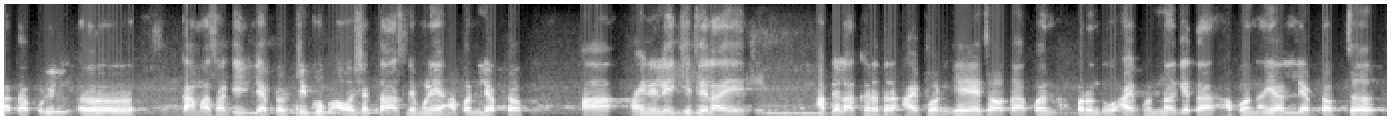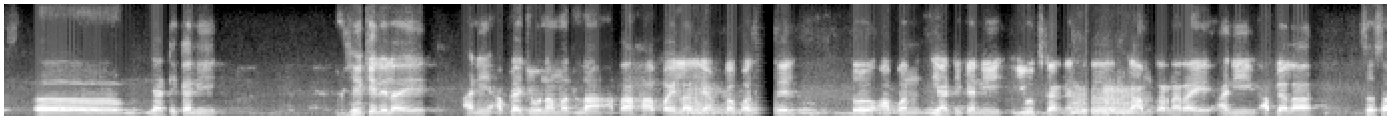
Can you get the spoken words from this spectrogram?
आता पुढील कामासाठी लॅपटॉपची खूप आवश्यकता असल्यामुळे आपण लॅपटॉप हा फायनली घेतलेला आहे. आपल्याला खरं तर आयफोन घ्यायचा होता पण परंतु आयफोन न घेता आपण या लॅपटॉपचं या ठिकाणी हे केलेलं आहे. आणि आपल्या जीवनामधला आता हा पहिला लॅपटॉप असेल तो आपण या ठिकाणी यूज करण्याचं काम करणार आहे. आणि आपल्याला जसा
